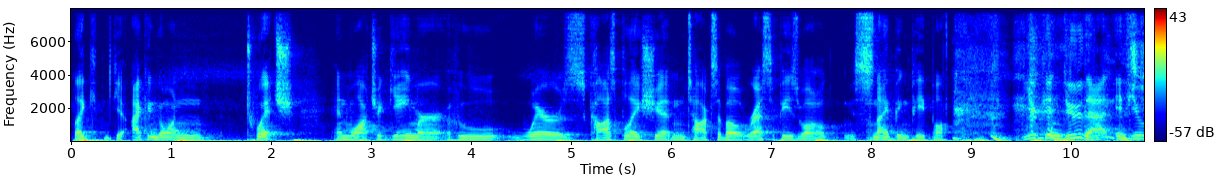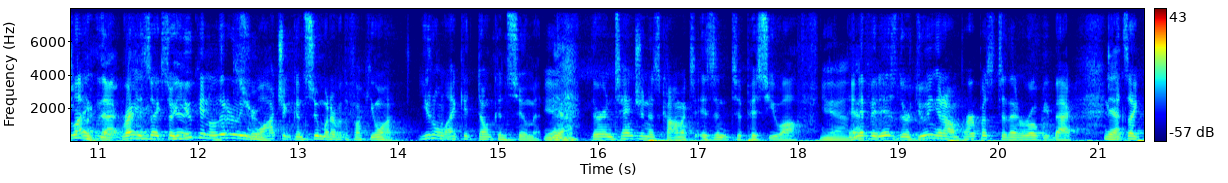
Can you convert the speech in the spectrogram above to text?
like yeah, I can go on Twitch and watch a gamer who wears cosplay shit and talks about recipes while sniping people. you can do that if you like that, right? It's like so you can literally watch and consume whatever the fuck you want. You don't like it, don't consume it. Yeah. Yeah. Their intention as comics isn't to piss you off. Yeah. And if it is, they're doing it on purpose to then rope you back. Yeah. It's like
